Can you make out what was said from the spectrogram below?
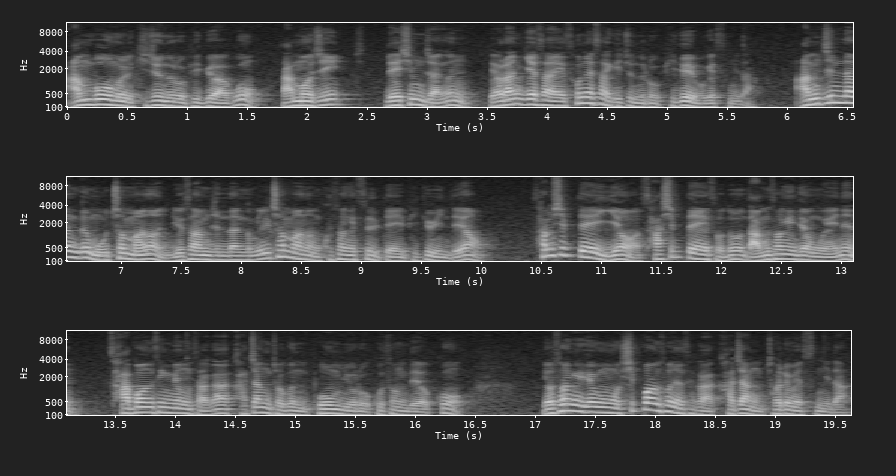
암보험을 기준으로 비교하고 나머지 뇌심장은 11개사의 손해사 기준으로 비교해 보겠습니다. 암진단금 5천만원, 유사암진단금 1천만원 구성했을 때의 비교인데요. 30대에 이어 40대에서도 남성의 경우에는 4번 생명사가 가장 적은 보험료로 구성되었고 여성의 경우 10번 손해사가 가장 저렴했습니다.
